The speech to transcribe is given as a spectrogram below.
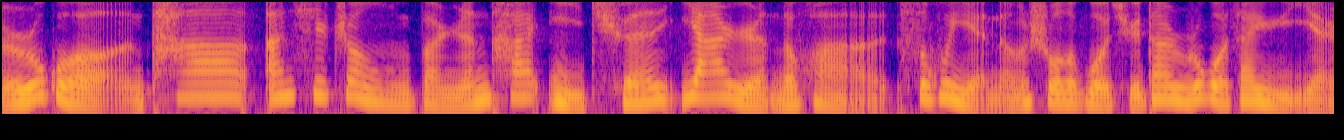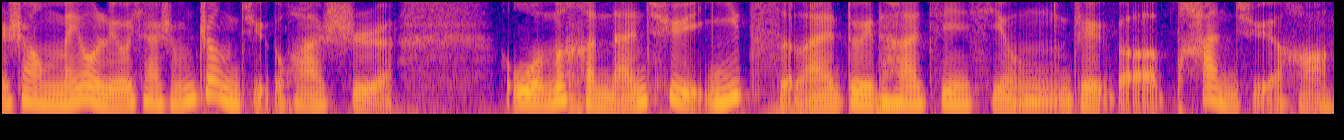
如果他安西正本人他以权压人的话，似乎也能说得过去。但是如果在语言上没有留下什么证据的话，是我们很难去以此来对他进行这个判决哈。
